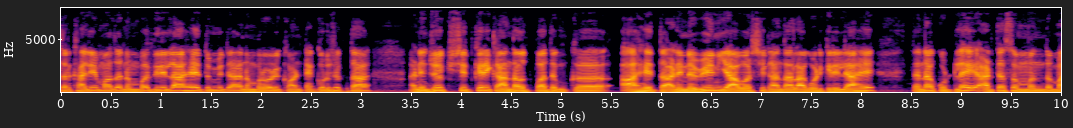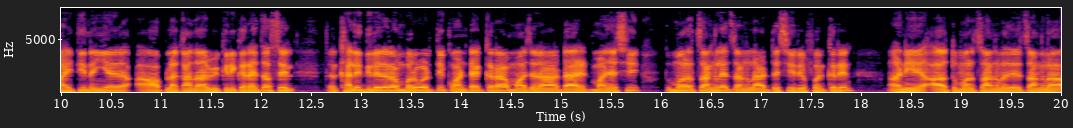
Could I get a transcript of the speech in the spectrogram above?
तर खाली माझा नंबर दिलेला आहे तुम्ही त्या नंबरवर कॉन्टॅक्ट करू शकता. आणि जो शेतकरी कांदा उत्पादक आहेत आणि नवीन यावर्षी कांदा लागवड केलेली आहे त्यांना कुठल्याही अडथ्यासंबंध माहिती नाही आहे आपला कांदा विक्री करायचा असेल तर खाली दिलेल्या नंबरवरती कॉन्टॅक्ट करा. माझ्या डायरेक्ट माझ्याशी तुम्हाला चांगल्या चांगल्या अडथ्याशी रेफर करेन. आणि तुम्हाला चांगलं जे चांगला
